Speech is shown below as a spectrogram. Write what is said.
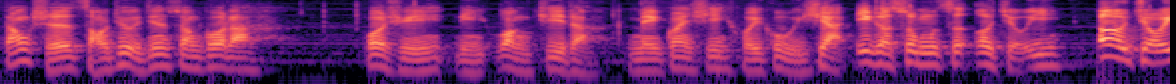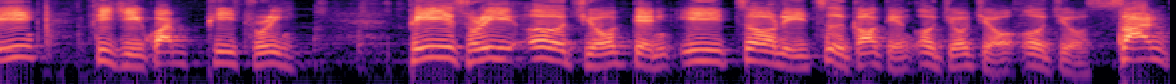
当时早就已经算过了，或许你忘记了，没关系，回顾一下，一个数目是二九一，二九一第几关？P three。P three 二九点一，这里至高点二九九二九三，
